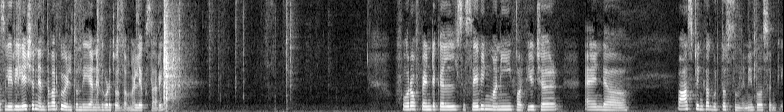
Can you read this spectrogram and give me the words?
అసలు ఈ రిలేషన్ ఎంతవరకు వెళ్తుంది అనేది కూడా చూద్దాం మళ్ళీ ఒకసారి. Four of pentacles saving money for future and past ఇంకా గుర్తొస్తుంది మీ పర్సన్కి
